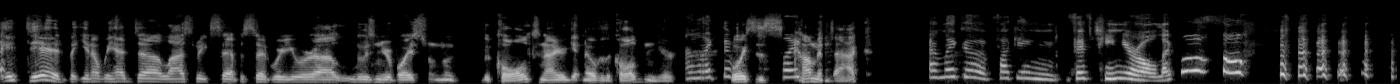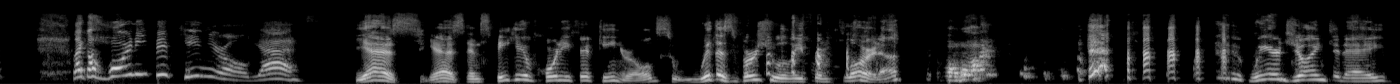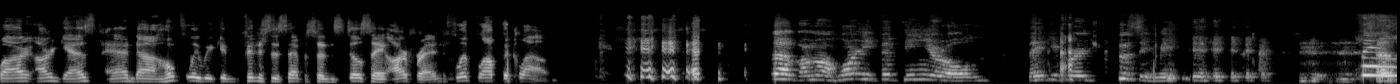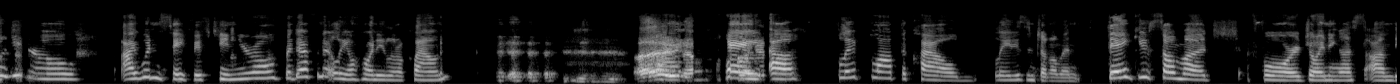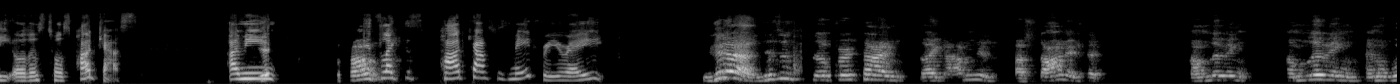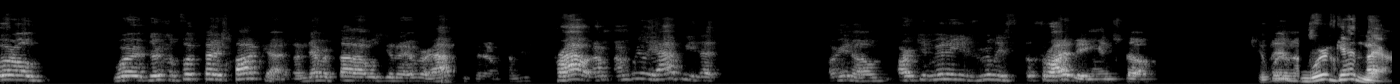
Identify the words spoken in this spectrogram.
it did, but you know, we had uh, last week's episode where you were uh, losing your voice from the, the cold. Now you're getting over the cold and your I'm like the, voice is like- coming back. I'm like a fucking 15 year old, like, oh, like a horny 15 year old. Yes. Yes, yes. And speaking of horny 15 year olds, with us virtually from Florida, What? we are joined today by our guest, and uh, hopefully we can finish this episode and still say our friend, Flip Flop the Clown. up? I'm a horny 15 year old. Thank you for introducing me. well, you know, I wouldn't say 15 year old, but definitely a horny little clown. I don't know. Hey, uh, Flip Flop the Clown, ladies and gentlemen, thank you so much for joining us on the Odos Toast podcast. I mean, Yeah. No it's like this podcast was made for you, right? yeah, this is the first time. Like I'm just astonished that I'm living. I'm living in a world where there's a foot fetish podcast. I never thought that was gonna ever happen, but I'm, I'm just proud. I'm, I'm really happy that, or you know, our community is really thriving and stuff. We're, we're getting there.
